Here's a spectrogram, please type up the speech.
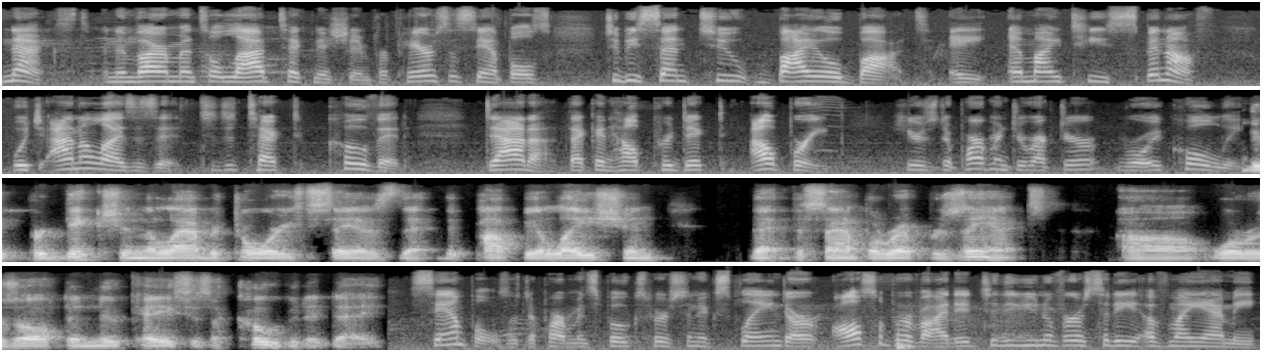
Next, an environmental lab technician prepares the samples to be sent to BioBot, a MIT spinoff, which analyzes it to detect COVID, data that can help predict outbreak. Here's Department Director Roy Coley. The prediction, the laboratory says that the population that the sample represents uh, will result in new cases of COVID a day. Samples, a department spokesperson explained, are also provided to the University of Miami,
